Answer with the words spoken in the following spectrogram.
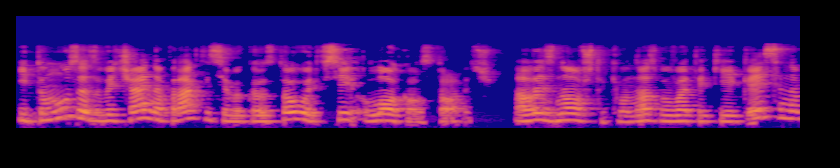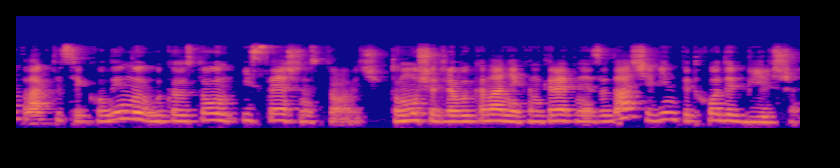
І тому зазвичай на практиці використовують всі Local Storage. Але знову ж таки, у нас бувають такі кейси на практиці, коли ми використовуємо і Session Storage, тому що для виконання конкретної задачі він підходить більше.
